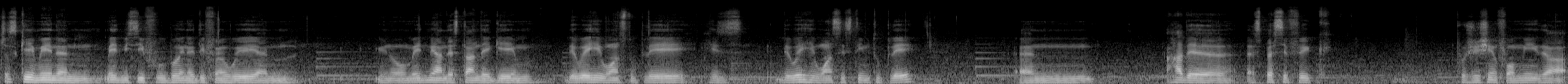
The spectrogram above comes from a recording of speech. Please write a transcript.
just came in and made me see football in a different way and you know, made me understand the game, the way he wants to play, his, the way he wants his team to play, and had a, a specific position for me that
